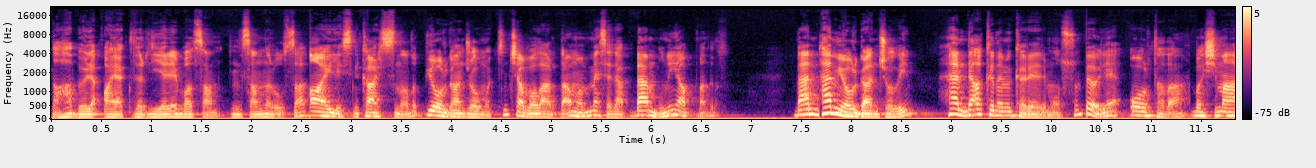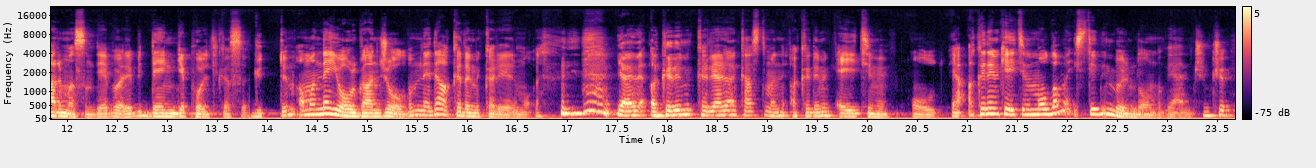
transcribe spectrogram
daha böyle ayakları yere basan insanlar olsa ailesini karşısına alıp yorgancı olmak için çabalardı. Ama mesela ben bunu yapmadım. Ben hem yorgancı olayım hem de akademik kariyerim olsun. Böyle ortada başım ağrımasın diye böyle bir denge politikası güttüm. Ama ne yorgancı oldum ne de akademik kariyerim oldu. yani akademik kariyerden kastım hani akademik eğitimim oldu. Ya akademik eğitimim oldu ama istediğim bölümde olmadı yani. Çünkü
